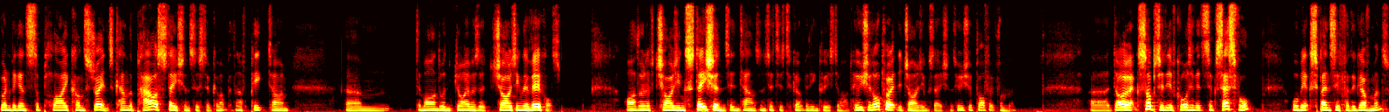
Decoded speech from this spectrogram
run up against supply constraints. Can the power station system come up with enough peak time um, demand when drivers are charging their vehicles? Are there enough charging stations in towns and cities to cope with increased demand? Who should operate the charging stations? Who should profit from them? Uh, direct subsidy, of course, if it's successful, will be expensive for the government,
